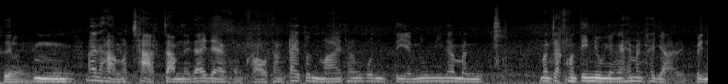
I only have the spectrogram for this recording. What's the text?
ขึ้นอะไรอย่างอืเงี้ยมถ้าถามว่าฉากจำในได้ายแดงของเขาทั้งใต้ต้นไม้ทั้งบนเตียงนู่นนี่นั่นมัน มันจะคอนติเนียยังไงให้มันขยายเป็น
